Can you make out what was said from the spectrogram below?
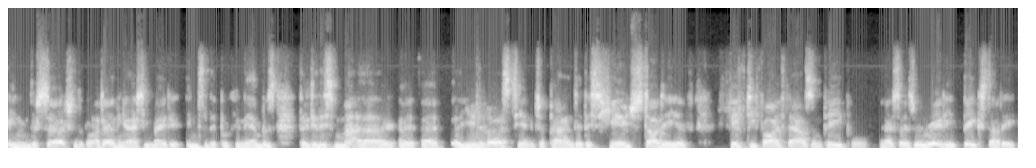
in research of the book, I don't think it actually made it into the book in the end, was they did this, uh, a, a, university in Japan did this huge study of 55,000 people, you know, so it's a really big study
